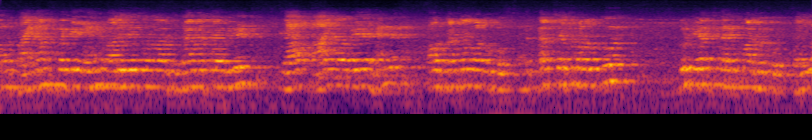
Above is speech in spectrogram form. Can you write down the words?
ಒಂದು ಫೈನಾನ್ಸ್ ಬಗ್ಗೆ ಹೆಂಗೆ ನಾಲೆಜ್ ಇತ್ತು ಅನ್ನೋ ಸಿದ್ದರಾಮಯ್ಯ ಸಾಹೇಬರಿಗೆ ಯಾವ ಆಯಾವರಿಗೆ ಹೆಂಗೆ ಅವ್ರು ಕಂಟ್ರೋಲ್ ಮಾಡಬೇಕು, ಅಂದ್ರೆ ಖರ್ಚು ಎಷ್ಟು ಮಾಡಬೇಕು, ದುಡ್ಡು ಎಷ್ಟು ಕರೆಕ್ಟ್ ಮಾಡಬೇಕು, ಎಲ್ಲ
